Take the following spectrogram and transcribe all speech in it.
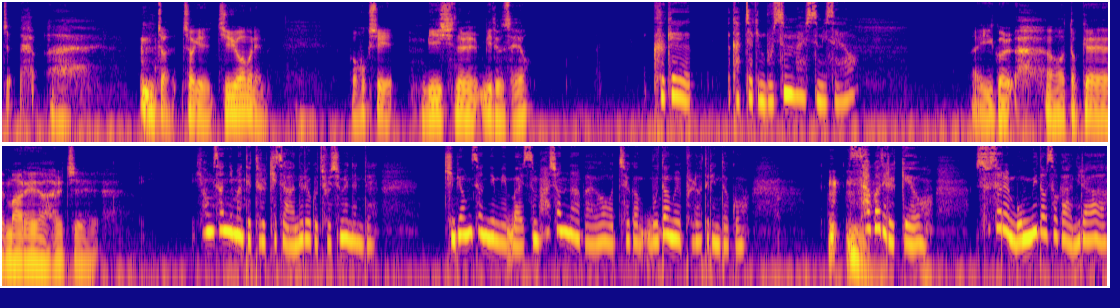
저, 아, 저 저기 지유 어머님, 그 혹시 미신을 믿으세요? 그게 갑자기 무슨 말씀이세요? 이걸 어떻게 말해야 할지. 형사님한테 들키지 않으려고 조심했는데 김영사님이 말씀하셨나 봐요. 제가 무당을 불러드린다고. 사과드릴게요. 수사를 못 믿어서가 아니라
